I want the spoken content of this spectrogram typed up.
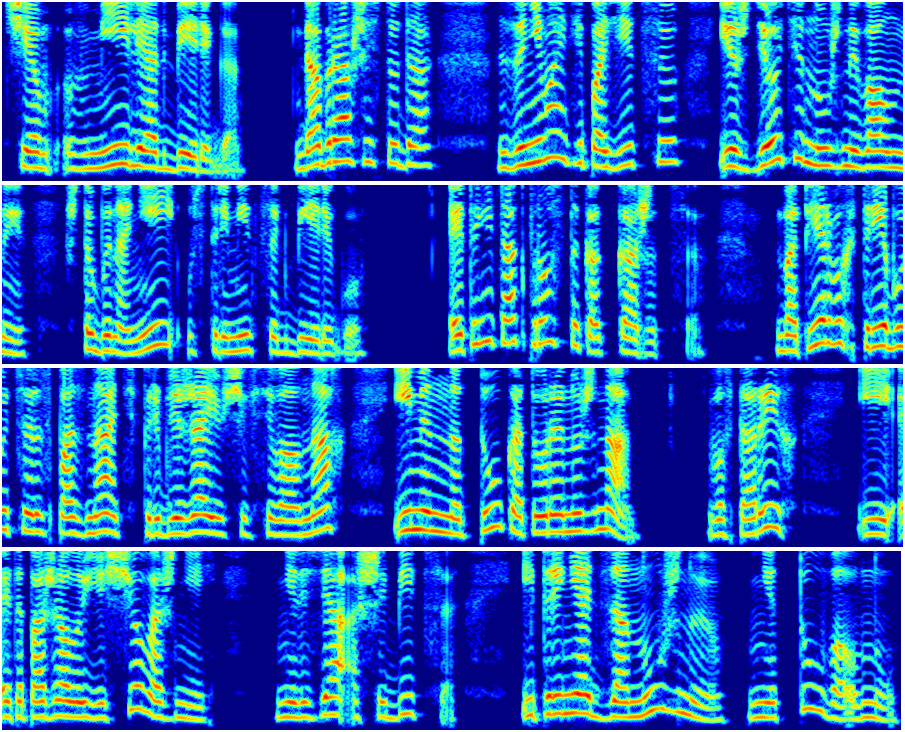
чем в миле от берега. Добравшись туда, занимайте позицию и ждете нужной волны, чтобы на ней устремиться к берегу. Это не так просто, как кажется. Во-первых, требуется распознать в приближающихся волнах именно ту, которая нужна. Во-вторых, и это, пожалуй, еще важней, нельзя ошибиться и принять за нужную не ту волну,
